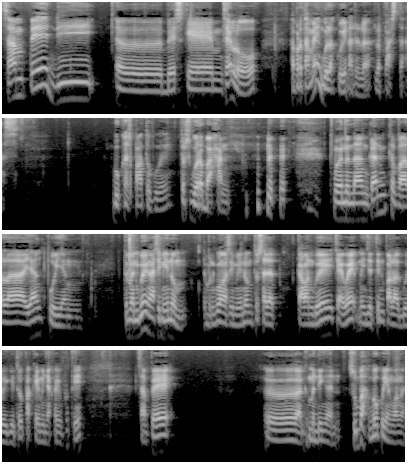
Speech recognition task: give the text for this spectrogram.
Sampai di uh, base camp Selo, Hal pertama yang gue lakuin adalah lepas tas. Buka sepatu gue, terus gue rebahan. Menenangkan kepala yang puyeng. Temen gue ngasih minum. Temen gue ngasih minum, terus ada kawan gue cewek mijetin pala gue gitu pakai minyak kayu putih. Sampai uh, agak mendingan. Sumpah gue puyeng banget.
